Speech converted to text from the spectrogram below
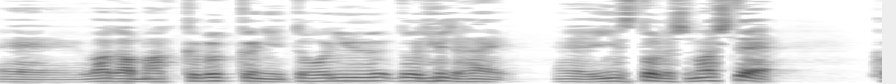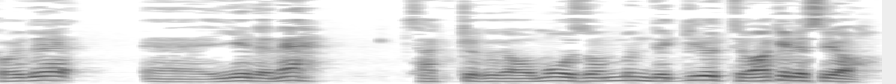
えー我が MacBook に導入、導入じゃない、えインストールしまして、これで、え家でね、作曲が思う存分できるってわけですよ。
